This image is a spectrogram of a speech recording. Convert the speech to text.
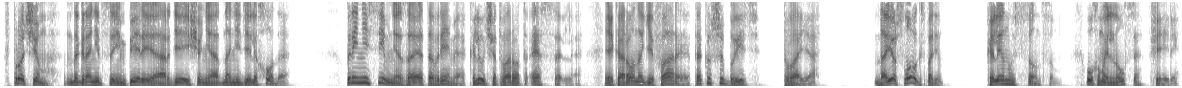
Впрочем, до границы Империи Орде еще не одна неделя хода». Принеси мне за это время ключ от ворот Эсселя, и корона Гефары, так уж и быть, твоя. Даешь слово, господин? Клянусь солнцем, ухмыльнулся Фейри.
